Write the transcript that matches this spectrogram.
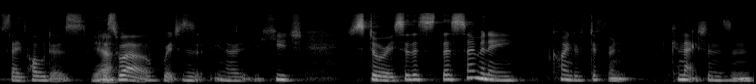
slaveholders Yeah. as well, which is you know a huge story. So there's there's so many kind of different connections and,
